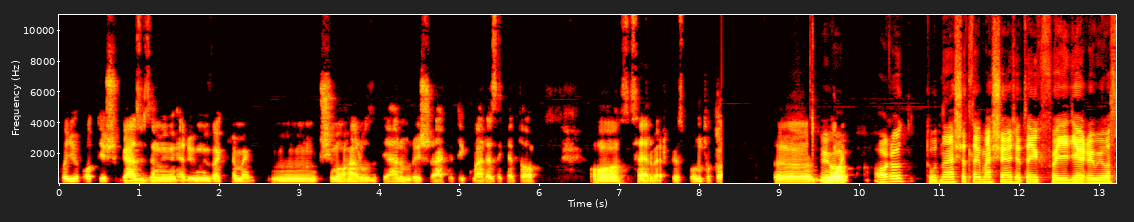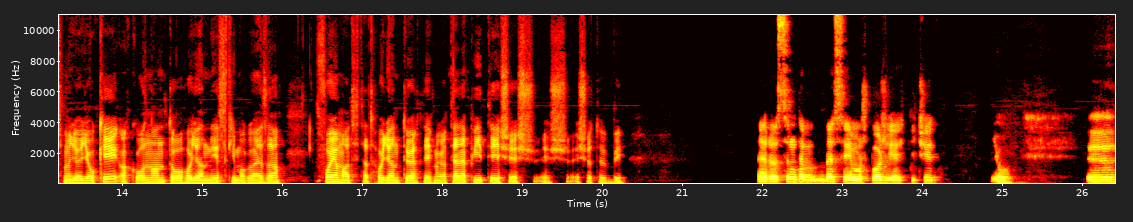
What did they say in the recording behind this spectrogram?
hogy ott is gázüzemű erőművekre, meg mm, sima hálózati áramra is rákötik már ezeket a, a szerverközpontokat. Nagy... Arra tudná esetleg mesélni, hogy tegyük fel, hogy egy erőmű azt mondja, hogy oké, okay, akkor onnantól hogyan néz ki maga ez a folyamat? Tehát hogyan történik meg a telepítés, és, és, és a többi? Erről szerintem beszélj most Bazsi egy kicsit. Jó. Ö,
